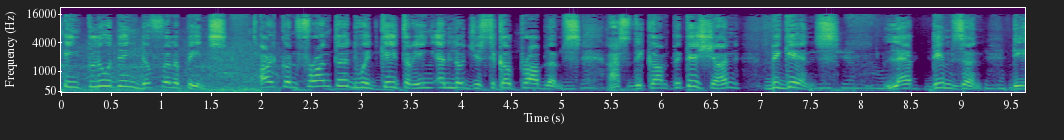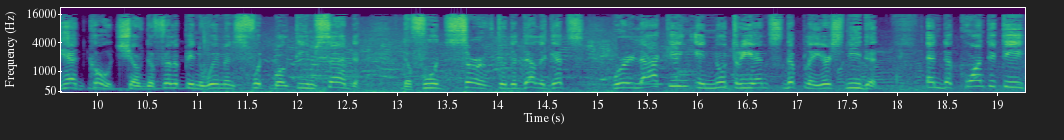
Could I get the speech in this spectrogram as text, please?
including the Philippines, are confronted with catering and logistical problems as the competition begins. Let Dimson, the head coach of the Philippine women's football team, said the food served to the delegates were lacking in nutrients the players needed, and the quantity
